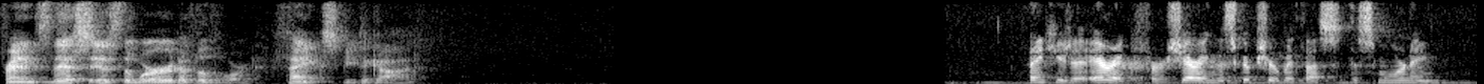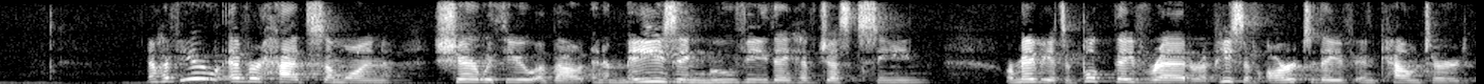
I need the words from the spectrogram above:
Friends, this is the word of the Lord. Thanks be to God. Thank you to Eric for sharing the scripture with us this morning. Now, have you ever had someone share with you about an amazing movie they have just seen? Or maybe it's a book they've read or a piece of art they've encountered,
